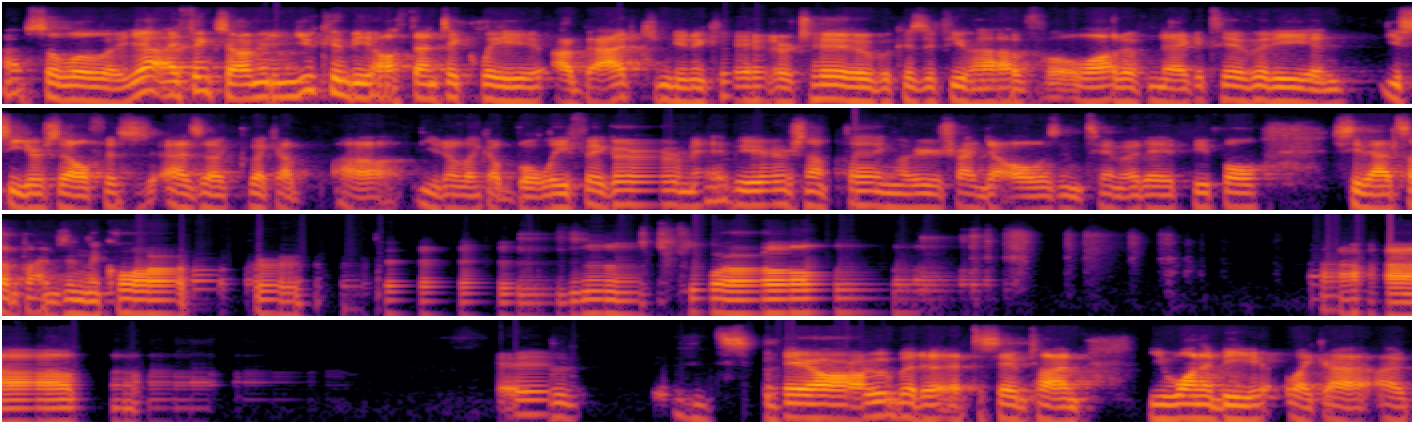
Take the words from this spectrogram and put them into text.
Absolutely. Yeah, I think so. I mean, you can be authentically a bad communicator too, because if you have a lot of negativity and you see yourself as, as a, like a, uh, you know, like a bully figure maybe or something, or you're trying to always intimidate people. see that sometimes in the corporate business world. Um, they are, but at the same time, you want to be like a, a,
